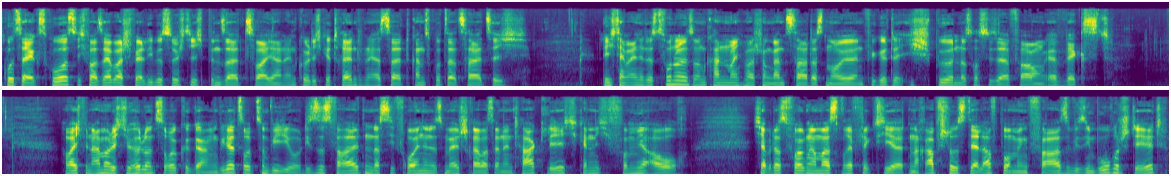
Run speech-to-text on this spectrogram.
Kurzer Exkurs. Ich war selber schwer liebessüchtig, bin seit zwei Jahren endgültig getrennt und erst seit ganz kurzer Zeit sich Licht am Ende des Tunnels und kann manchmal schon ganz zart das neue entwickelte Ich spüren, das aus dieser Erfahrung erwächst. Aber ich bin einmal durch die Hölle und zurückgegangen. Wieder zurück zum Video. Dieses Verhalten, das die Freundin des Mailschreibers an den Tag legt, kenne ich von mir auch. Ich habe das folgendermaßen reflektiert. Nach Abschluss der Lovebombing-Phase, wie sie im Buche steht,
